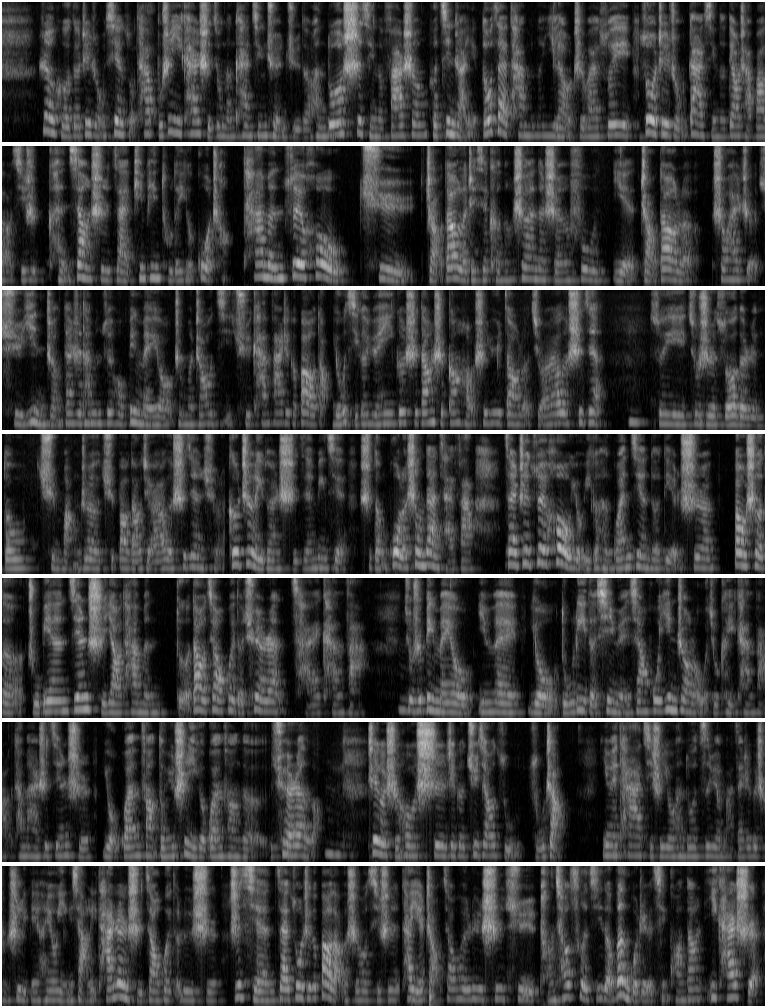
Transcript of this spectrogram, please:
任何的这种线索，它不是一开始就能看清全局的。很多事情的发生和进展也都在他们的意料之外，所以做这种大型的调查报道，其实很像是在拼拼图的一个过程。他们最后去找到了这些可能涉案的神父，也找到了受害者去印证，但是他们最后并没有这么着急去刊发这个报道。有几个原因，一个是当时刚好是遇到了九幺幺的事件。嗯，所以就是所有的人都去忙着去报道九幺幺的事件去了，搁置了一段时间，并且是等过了圣诞才发。在这最后有一个很关键的点是，报社的主编坚持要他们得到教会的确认才刊发。就是并没有因为有独立的信源相互印证了，我就可以刊发了。他们还是坚持有官方，等于是一个官方的确认了。嗯这个时候是这个聚焦组组长，因为他其实有很多资源嘛，在这个城市里边很有影响力。他认识教会的律师，之前在做这个报道的时候，其实他也找教会律师去旁敲侧击的问过这个情况。当一开始。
